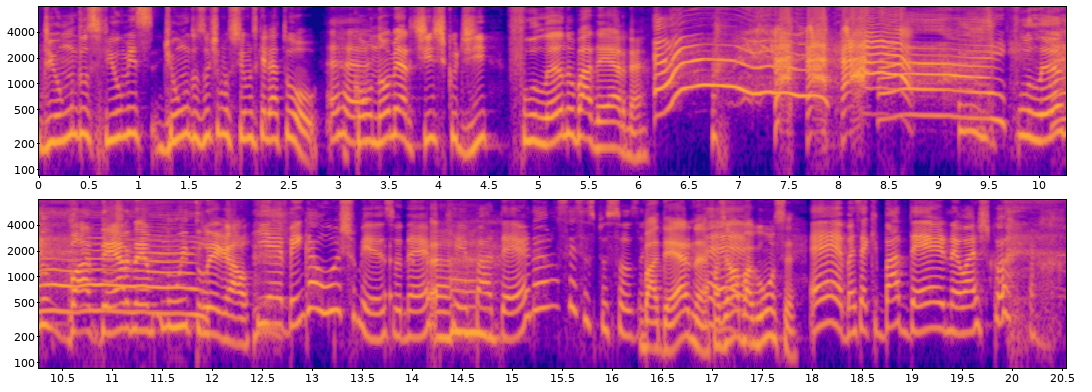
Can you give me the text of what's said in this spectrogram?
de um dos filmes, de um dos últimos filmes que ele atuou, Aham. com o nome artístico de Fulano Baderna. Ai! Fulano Baderna é muito legal. E é bem gaúcho mesmo, né? Porque Ah. baderna, eu não sei se as pessoas. Baderna? Fazer É. uma bagunça? É, mas é que baderna, eu acho que.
